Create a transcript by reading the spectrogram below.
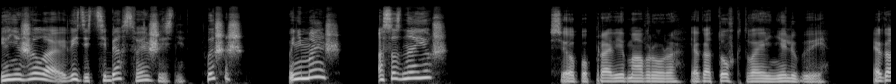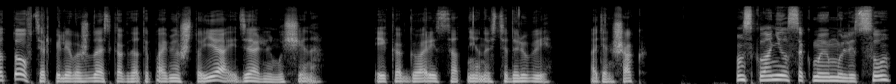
Я не желаю видеть тебя в своей жизни. Слышишь? Понимаешь? Осознаешь?» «Все поправимо, Аврора. Я готов к твоей нелюбви. Я готов терпеливо ждать, когда ты поймешь, что я идеальный мужчина. И, как говорится, от ненависти до любви. Один шаг». Он склонился к моему лицу,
